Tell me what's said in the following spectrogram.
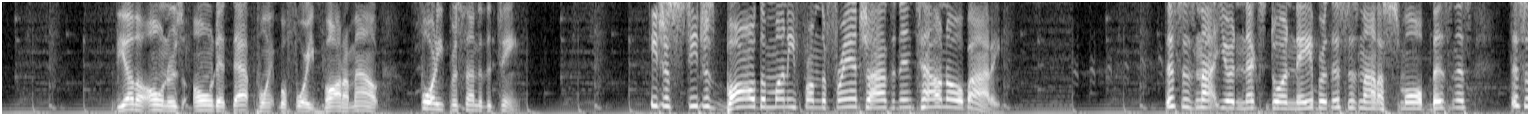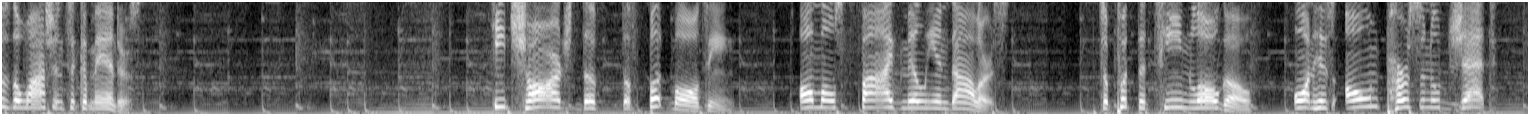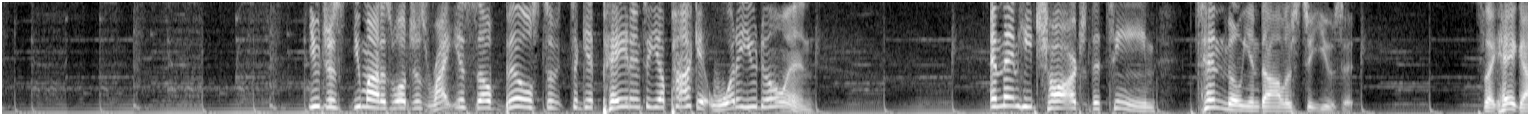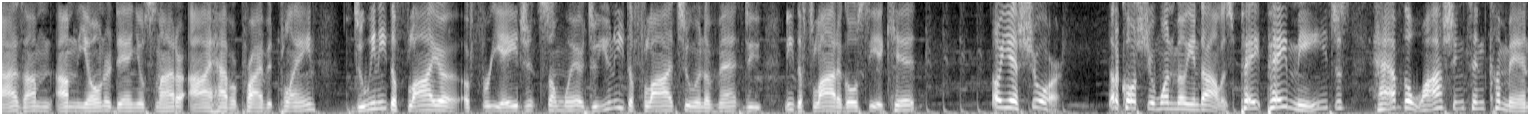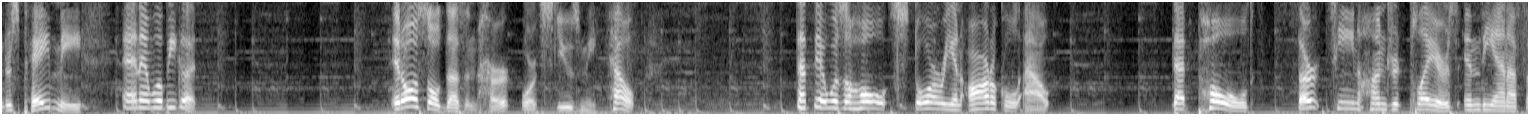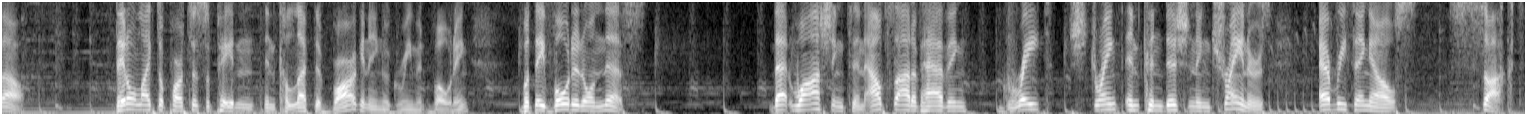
The other owners owned at that point before he bought them out 40% of the team. He just he just borrowed the money from the franchise and didn't tell nobody. This is not your next door neighbor. This is not a small business. This is the Washington Commanders. He charged the, the football team almost $5 million to put the team logo on his own personal jet. You just you might as well just write yourself bills to, to get paid into your pocket. What are you doing? And then he charged the team $10 million to use it. It's like, hey guys, I'm I'm the owner, Daniel Snyder. I have a private plane. Do we need to fly a, a, free agent somewhere? Do you need to fly to an event? Do you need to fly to go see a kid? Oh yeah, sure. That'll cost you one million dollars. Pay pay me. Just have the Washington Commanders pay me, and it will be good. It also doesn't hurt, or excuse me, help that there was a whole story and article out that polled 1,300 players in the NFL. They don't like to participate in, in collective bargaining agreement voting, but they voted on this that Washington, outside of having great strength and conditioning trainers, everything else sucked.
